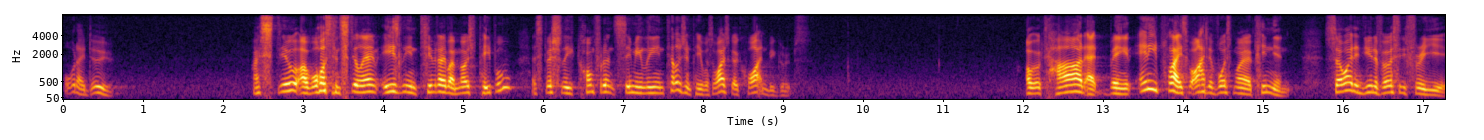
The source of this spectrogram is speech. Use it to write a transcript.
What would I do? I still, I was and still am easily intimidated by most people, especially confident, seemingly intelligent people. So I just go quiet in big groups. I worked hard at being in any place where I had to voice my opinion. So I did university for a year.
